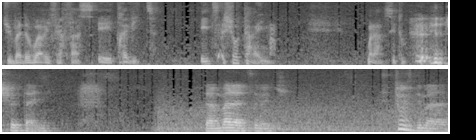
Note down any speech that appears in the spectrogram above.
Tu vas devoir y faire face, et très vite. It's showtime. Voilà, c'est tout. It's showtime. C'est un malade ce mec. C'est tous des malades.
